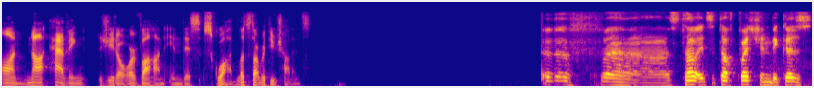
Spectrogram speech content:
on not having Giro or Vahan in this squad? Let's start with you, Chadens. Uh, uh, it's, a tough question because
